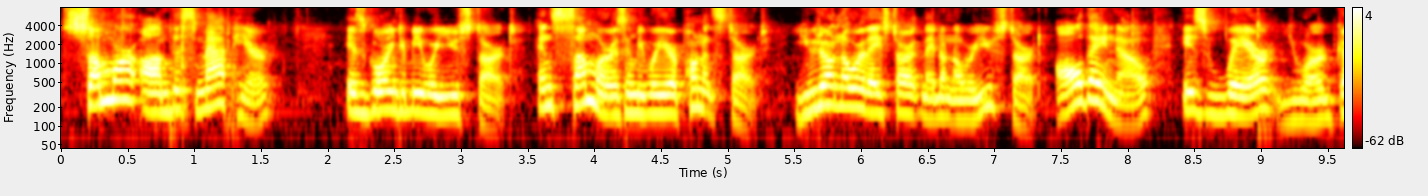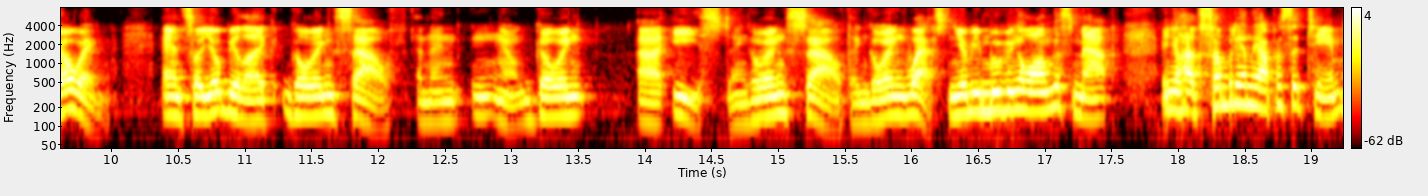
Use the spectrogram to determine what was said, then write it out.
somewhere on this map here is going to be where you start, and somewhere is going to be where your opponents start. You don't know where they start, and they don't know where you start. All they know is where you are going. And so you'll be like going south, and then you know going uh, east, and going south, and going west. And you'll be moving along this map, and you'll have somebody on the opposite team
